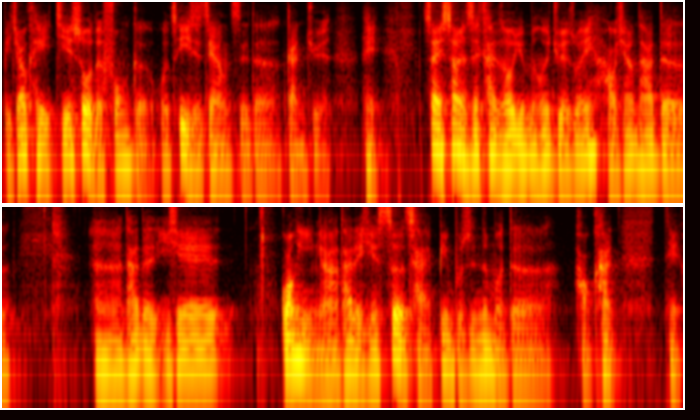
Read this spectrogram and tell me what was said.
比较可以接受的风格，我自己是这样子的感觉。嘿，在上一次看的时候，原本会觉得说，哎，好像它的，嗯、它的一些光影啊，它的一些色彩，并不是那么的好看。嘿，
